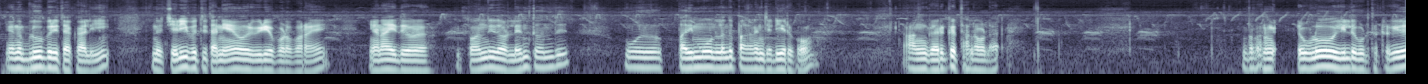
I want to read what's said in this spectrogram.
இது வந்து ப்ளூபெரி தக்காளி. இந்த செடி பற்றி தனியாக ஒரு வீடியோ போட போகிறேன் ஏன்னா இது இப்போ வந்து இதோட லென்த் வந்து ஒரு பதிமூணுலேருந்து பதினஞ்சு அடி இருக்கும். அங்கே இருக்க தலைவில். இப்போ பாருங்க எவ்வளோ ஈல்டு கொடுத்துட்ருக்கு?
